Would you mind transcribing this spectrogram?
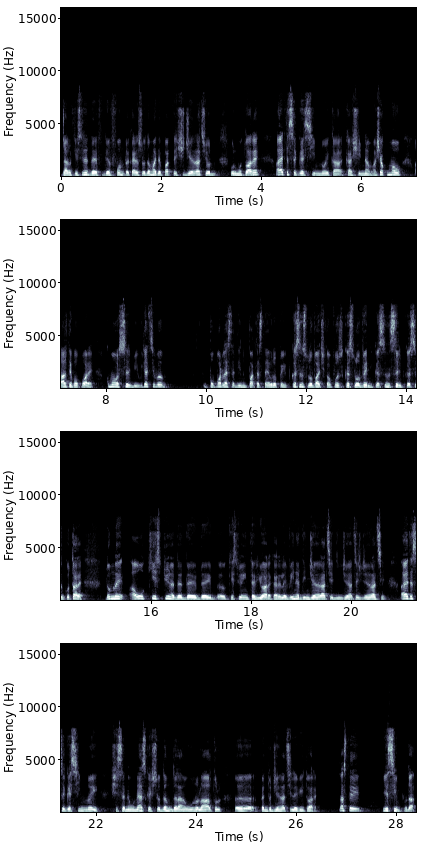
Dar o chestiune de, de fond pe care să o dăm mai departe și generații următoare, aia trebuie să găsim noi ca, ca și neam. Așa cum au alte popoare, cum au sârbii. Uitați-vă popoarele astea din partea asta a Europei, că sunt slovaci, că au fost că sloveni, că sunt sârbi, că sunt cutare, domnule, au o chestiune de, de, de, de chestiune interioară care le vine din generație, din generație și generație. Aia trebuie să găsim noi și să ne unească și să o dăm de la unul la altul uh, pentru generațiile viitoare. Asta e, e simplu, da?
